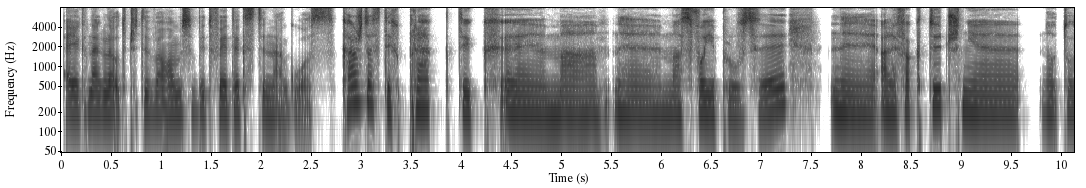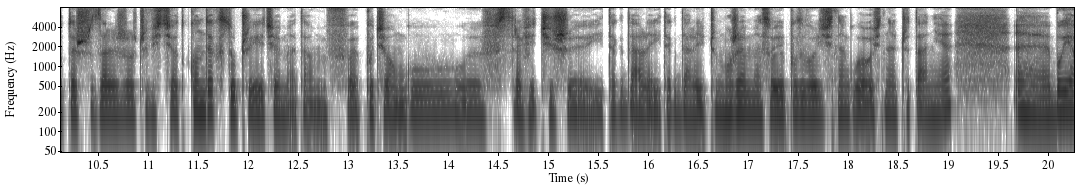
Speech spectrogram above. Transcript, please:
a jak nagle odczytywałam sobie Twoje teksty na głos. Każda z tych praktyk e, ma, e, ma swoje plusy, e, ale faktycznie no to też zależy oczywiście od kontekstu, czy jedziemy tam w pociągu, w strefie ciszy i tak dalej, i tak dalej, czy możemy sobie pozwolić na głośne czytanie, bo ja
